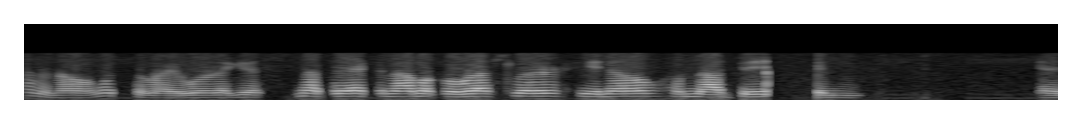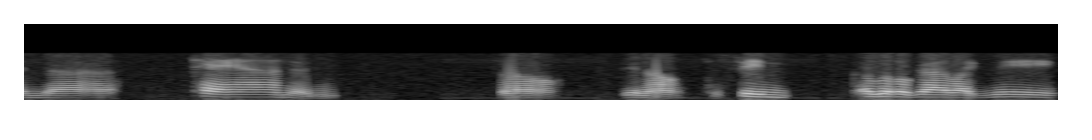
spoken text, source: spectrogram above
I don't know what's the right word. I guess not the economical wrestler, you know. I'm not big and and uh, tan, and so you know to see a little guy like me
